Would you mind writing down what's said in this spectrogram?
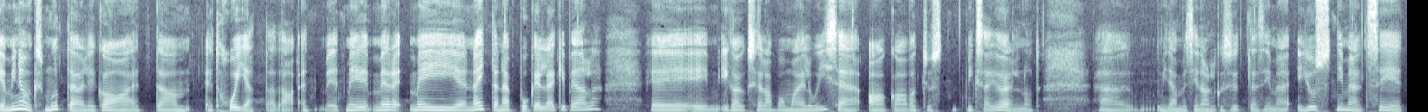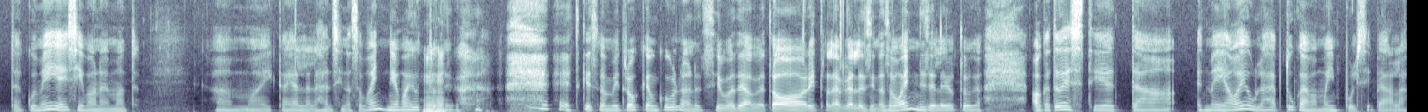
ja minu üks mõte oli ka, et, et hoiatada, et, et me, me, me ei näita näppu kellegi peale e,, e, igaüks elab oma elu ise, aga vot just, miks sa ei öelnud, mida me siin alguses ütlesime, just nimelt see, et kui meie esivanemad äh, ma ikka jälle lähen sinna savanni oma juttudega mm, -hmm. et kes on meid rohkem kuulanud, siis juba teab, et aa, Rita läheb jälle sinna savanni selle jutuga. aga tõesti, et, äh, et meie aju läheb tugevama impulsi peale,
